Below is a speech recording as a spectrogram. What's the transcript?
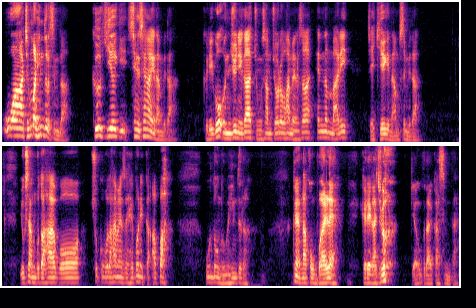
와, 정말 힘들었습니다. 그 기억이 생생하게 납니다. 그리고 은준이가 중3 졸업하면서 했는 말이 제 기억에 남습니다. 육상부도 하고 축구부도 하면서 해보니까 아빠, 운동 너무 힘들어. 그냥 나 공부할래. 그래가지고 연구할 것 같습니다.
